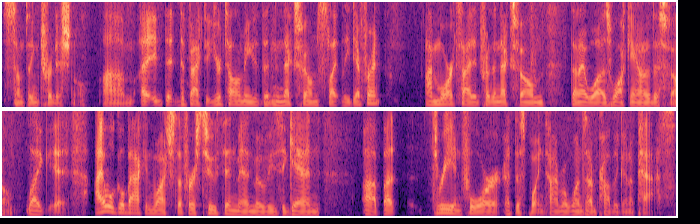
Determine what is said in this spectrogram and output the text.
something traditional. Um, I, the, the fact that you're telling me that the next film's slightly different, I'm more excited for the next film than I was walking out of this film. Like, eh, I will go back and watch the first two Thin Man movies again, uh, but three and four at this point in time are ones I'm probably going to pass.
